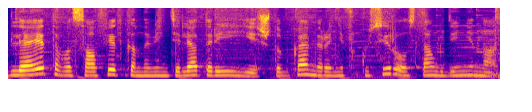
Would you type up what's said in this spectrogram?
для этого салфетка на вентиляторе и есть, чтобы камера не фокусировалась там, где не надо.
